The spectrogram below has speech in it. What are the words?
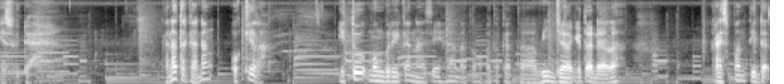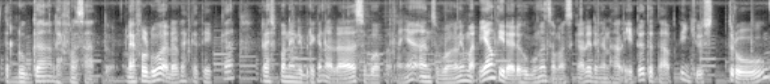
ya sudah karena terkadang oke okay lah itu memberikan nasihat atau kata-kata bijak itu adalah respon tidak terduga level 1. Level 2 adalah ketika respon yang diberikan adalah sebuah pertanyaan, sebuah kalimat yang tidak ada hubungan sama sekali dengan hal itu tetapi justru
